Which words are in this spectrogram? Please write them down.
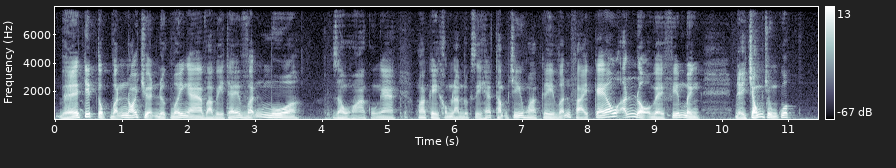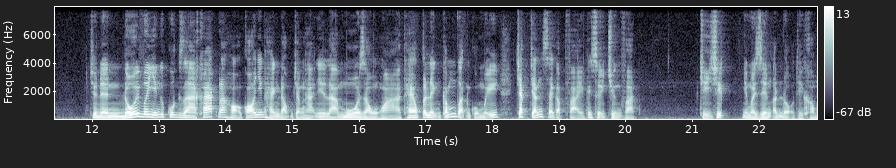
để tiếp tục vẫn nói chuyện được với Nga và vì thế vẫn mua dầu hỏa của Nga. Hoa Kỳ không làm được gì hết, thậm chí Hoa Kỳ vẫn phải kéo Ấn Độ về phía mình để chống Trung Quốc. Cho nên đối với những cái quốc gia khác đó họ có những hành động chẳng hạn như là mua dầu hỏa theo cái lệnh cấm vận của Mỹ chắc chắn sẽ gặp phải cái sự trừng phạt, chỉ trích nhưng mà riêng Ấn Độ thì không.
